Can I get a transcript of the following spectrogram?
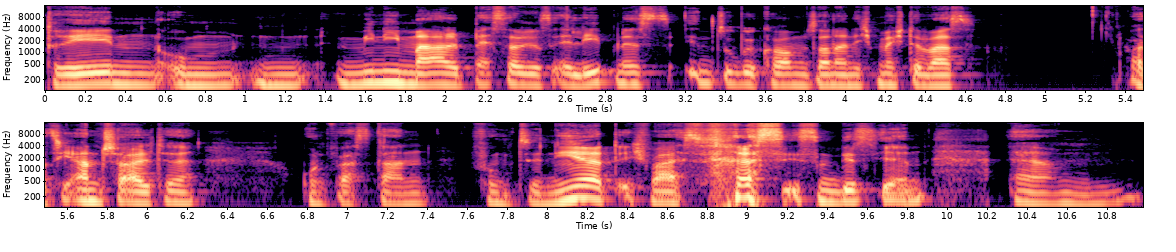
drehen, um ein minimal besseres Erlebnis hinzubekommen, sondern ich möchte was, was ich anschalte und was dann funktioniert. Ich weiß, das ist ein bisschen, ähm,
